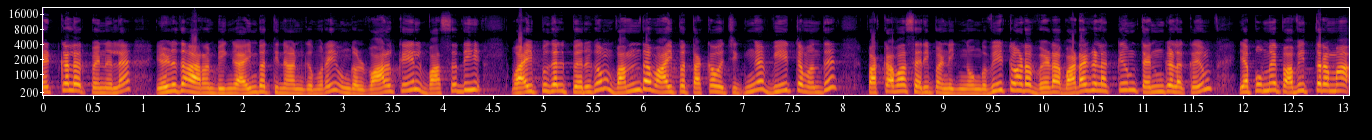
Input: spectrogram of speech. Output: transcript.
ரெட் கலர் பென்னில் எழுத ஆரம்பிங்க. ஐம்பத்தி நான்கு முறை உங்கள் வாழ்க்கையில் வசதி வாய்ப்புகள் பெருகும். வந்த வாய்ப்பை தக்க வச்சுக்கோங்க. வீட்டை வந்து பக்காவாக சரி பண்ணிக்கோங்க. உங்கள் வீட்டோட விட வடகிழக்கும் தென்கிழக்கையும் எப்பவுமே பவித்திரமாக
